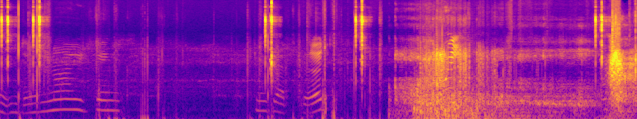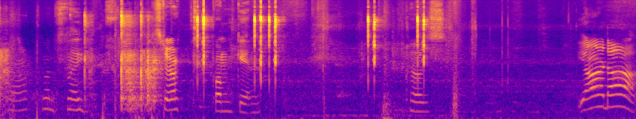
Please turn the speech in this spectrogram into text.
and then I think, I think that's good. Looks like self-destruct pumpkin. Cause Yada.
